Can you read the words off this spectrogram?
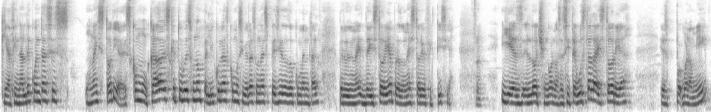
que a final de cuentas es una historia. Es como cada vez que tú ves una película es como si vieras una especie de documental, pero de, una, de historia, pero de una historia ficticia. Sí. Y es, es lo chingón. O sea, si te gusta la historia, es, bueno, a mí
